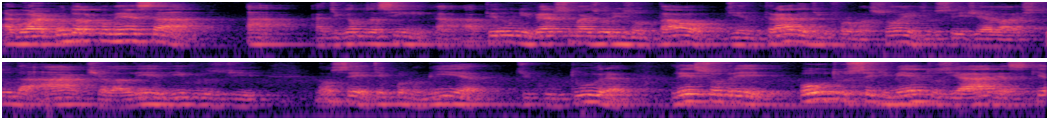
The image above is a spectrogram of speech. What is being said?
Agora, quando ela começa a, a digamos assim, a, a, ter um universo mais horizontal de entrada de informações, ou seja, ela estuda arte, ela lê livros de, não sei, de economia, de cultura, lê sobre outros segmentos e áreas que,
